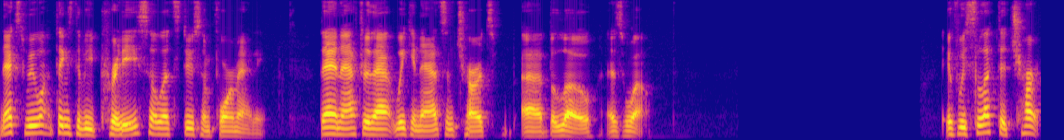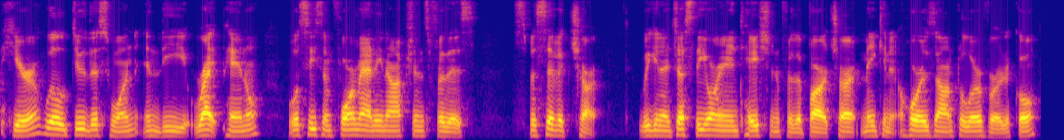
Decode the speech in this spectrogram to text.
Next, we want things to be pretty, so let's do some formatting. Then after that, we can add some charts uh, below as well. If we select a chart here, we'll do this one in the right panel. We'll see some formatting options for this specific chart. We can adjust the orientation for the bar chart, making it horizontal or vertical.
